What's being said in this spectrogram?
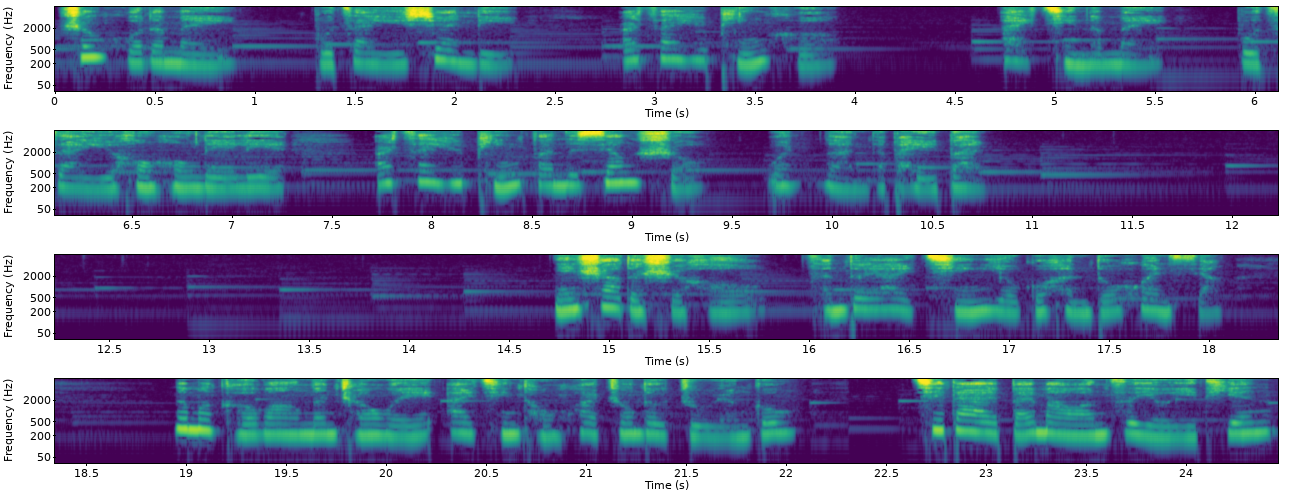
生活的美不在于绚丽，而在于平和；爱情的美不在于轰轰烈烈，而在于平凡的相守、温暖的陪伴。年少的时候，曾对爱情有过很多幻想，那么渴望能成为爱情童话中的主人公。期待白马王子有一天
